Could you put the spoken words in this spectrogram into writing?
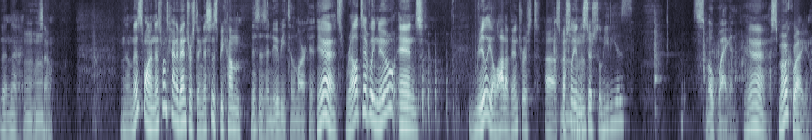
than that. So now this one, this one's kind of interesting. This has become This is a newbie to the market. yeah, it's relatively new and really a lot of interest, uh, especially in the social medias. Smoke Wagon. Yeah, Smoke Wagon.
